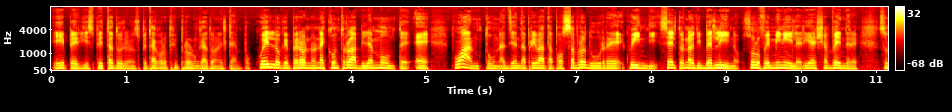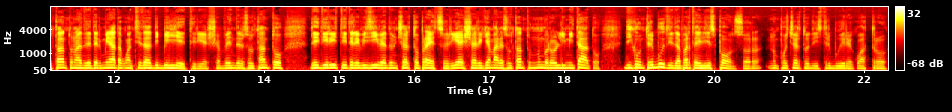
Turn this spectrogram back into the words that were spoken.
e per gli spettatori uno spettacolo più prolungato nel tempo tempo. Quello che però non è controllabile a monte è quanto un'azienda privata possa produrre, quindi se il torneo di Berlino solo femminile riesce a vendere soltanto una determinata quantità di biglietti, riesce a vendere soltanto dei diritti televisivi ad un certo prezzo, riesce a richiamare soltanto un numero limitato di contributi da parte degli sponsor, non può certo distribuire quattro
